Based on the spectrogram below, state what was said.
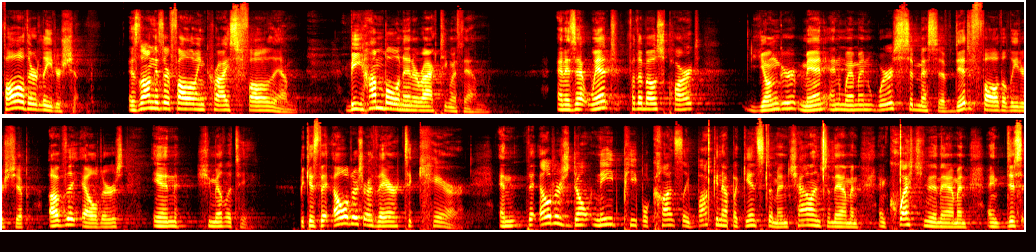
follow their leadership. As long as they're following Christ, follow them. Be humble in interacting with them. And as it went, for the most part, younger men and women were submissive, did follow the leadership of the elders in humility. Because the elders are there to care. And the elders don't need people constantly bucking up against them and challenging them and, and questioning them and, and just,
